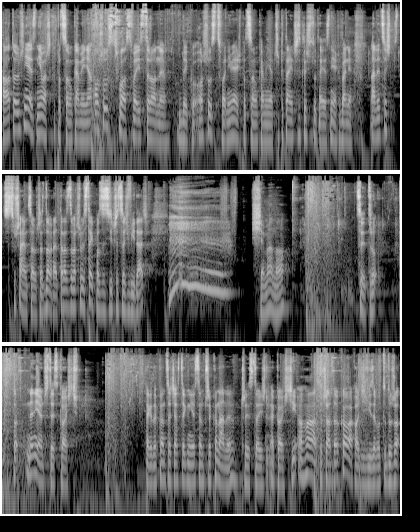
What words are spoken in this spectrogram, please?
O, to już nie jest, nie masz pod sobą kamienia. Oszustwo z twojej strony, byku. Oszustwo, nie miałeś pod sobą kamienia. Czy pytanie, czy ktoś tutaj jest? Nie, chyba nie. Ale coś słyszałem cały czas. Dobra, teraz zobaczymy z tej pozycji, czy coś widać. Siemano. Cytru. To, no nie wiem, czy to jest kość. Tak do końca ciastek nie jestem przekonany, czy stoisz na kości. Aha, tu trzeba dookoła chodzić, widzę, bo tu dużo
